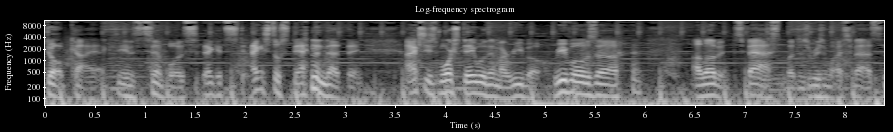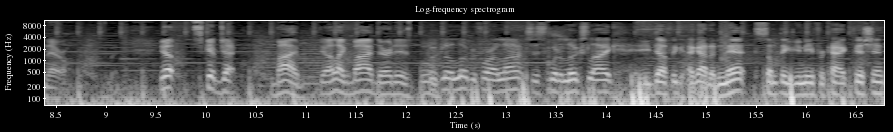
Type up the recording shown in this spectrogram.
dope kayak. And it's simple. It's, I, can I can still stand in that thing. Actually, it's more stable than my Revo. Revo is, uh, I love it. It's fast, but there's a reason why it's fast. It's narrow. Yep, skipjack. Vibe. Yeah, I like vibe. There it is. Boom. Quick little look before I launch. This is what it looks like. You definitely, I got a net, something you need for kayak fishing.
